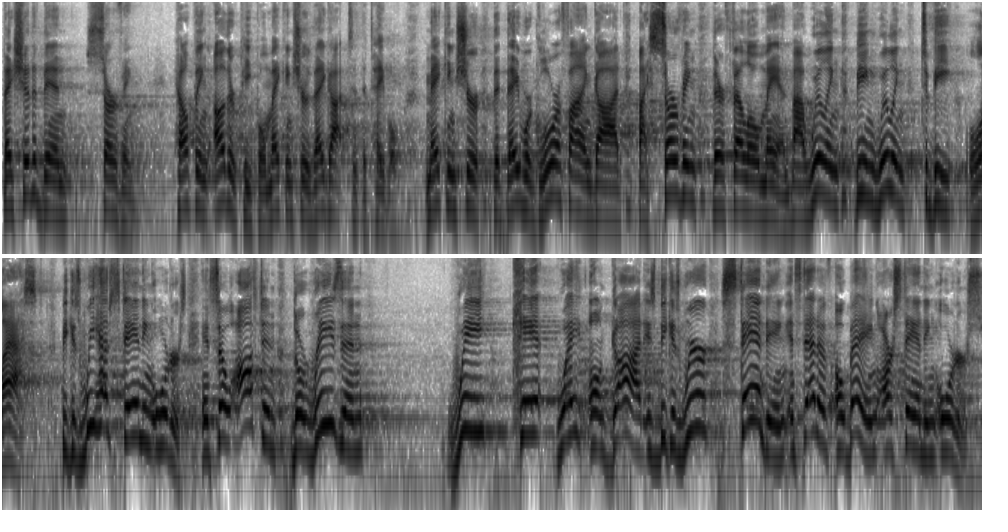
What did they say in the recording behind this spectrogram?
They should have been serving, helping other people, making sure they got to the table, making sure that they were glorifying God by serving their fellow man, by willing, being willing to be last. Because we have standing orders. And so often the reason we can't wait on God is because we're standing instead of obeying our standing orders.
